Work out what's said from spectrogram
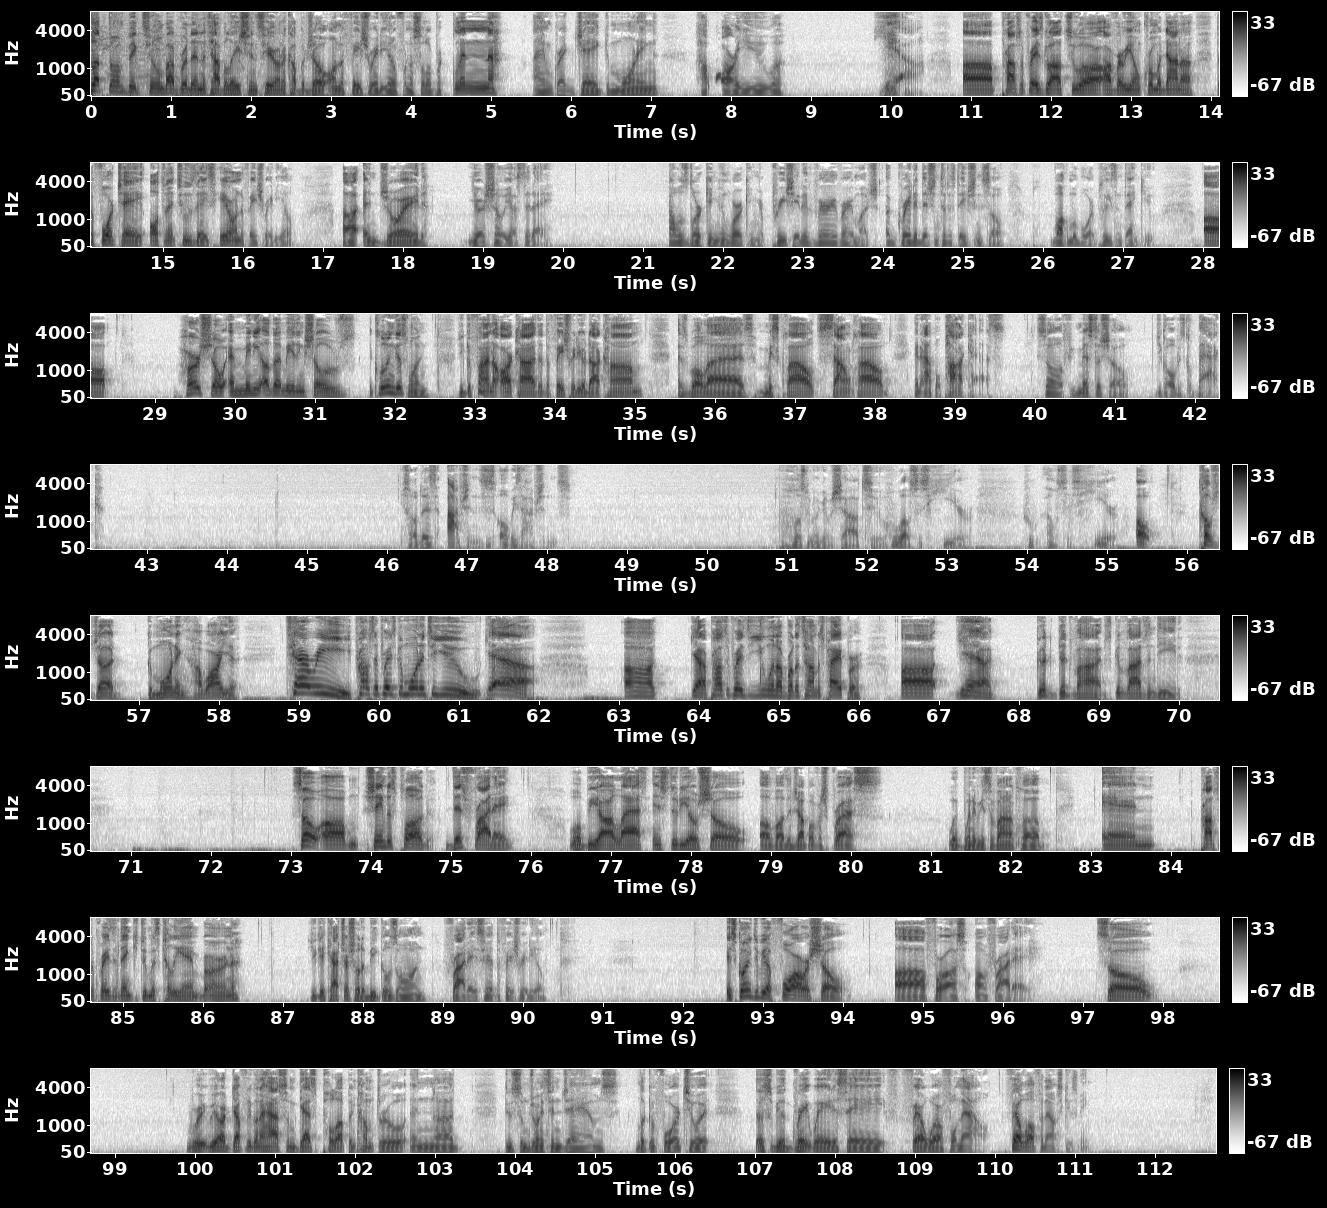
Slept on Big Tune by Brenda and the Tabulations here on a Cup of Joe on the Face Radio from the Soul of Brooklyn. I am Greg J. Good morning. How are you? Yeah. Uh, props and praise go out to our, our very own Chromadonna, the Forte, alternate Tuesdays here on the Face Radio. Uh, enjoyed your show yesterday. I was lurking and working. Appreciate it very, very much. A great addition to the station. So, welcome aboard, please and thank you. Uh, her show and many other amazing shows, including this one, you can find the archives at thefaceradio.com as well as Mixcloud, SoundCloud, and Apple Podcasts. So if you missed the show, you can always go back. So there's options. There's always options. Who else we gonna give a shout out to? Who else is here? Who else is here? Oh, Coach Judd. Good morning. How are you? Terry, props and praise. Good morning to you. Yeah. Uh, yeah. Props and praise to you and our brother Thomas Piper. Uh, yeah. Good, good vibes. Good vibes indeed. So, um, shameless plug. This Friday will be our last in studio show of uh, the Jump Off Express with Buena Vista Vinyl Club. And props and praise and thank you to Miss Kellyanne Byrne. You can catch our show. The beat goes on Fridays here at the Face Radio. It's going to be a four-hour show uh, for us on Friday, so we we are definitely going to have some guests pull up and come through and uh, do some joints and jams. Looking forward to it. This will be a great way to say farewell for now. Farewell for now, excuse me.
